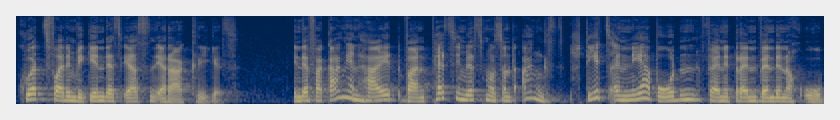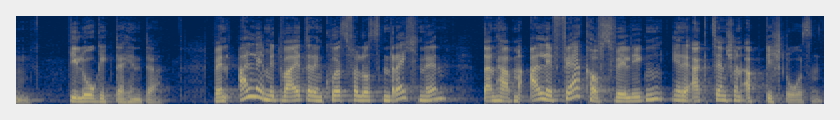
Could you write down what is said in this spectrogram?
kurz vor dem Beginn des ersten Irakkrieges. In der Vergangenheit waren Pessimismus und Angst stets ein Nährboden für eine Trendwende nach oben. Die Logik dahinter. Wenn alle mit weiteren Kursverlusten rechnen, dann haben alle Verkaufswilligen ihre Aktien schon abgestoßen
